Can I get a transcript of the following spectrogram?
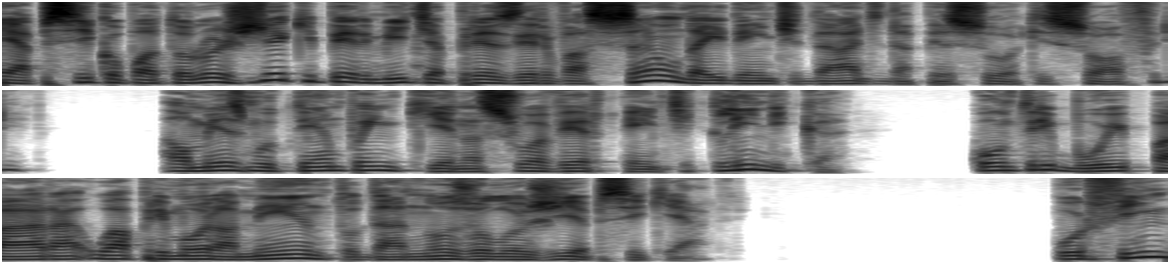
É a psicopatologia que permite a preservação da identidade da pessoa que sofre, ao mesmo tempo em que, na sua vertente clínica, contribui para o aprimoramento da nosologia psiquiátrica. Por fim,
